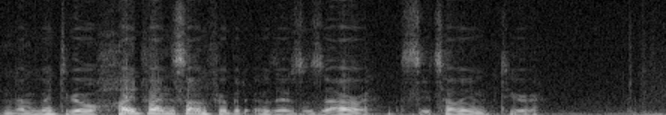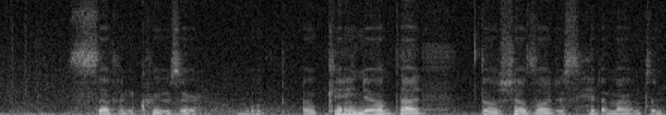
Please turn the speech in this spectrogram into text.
And I'm going to go hide behind the sun for a bit. Oh, there's a Zara. It's the Italian tier 7 cruiser. Okay, no, that those shells all just hit a mountain.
